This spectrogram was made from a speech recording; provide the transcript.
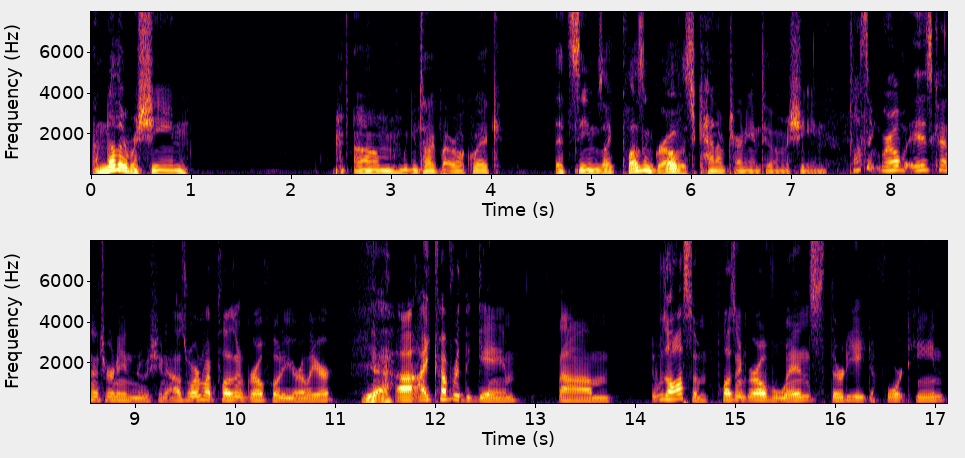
another machine. Um, we can talk about real quick. It seems like Pleasant Grove is kind of turning into a machine. Pleasant Grove is kind of turning into a machine. I was wearing my Pleasant Grove hoodie earlier. Yeah, Uh, I covered the game. Um, it was awesome. Pleasant Grove wins 38 to 14.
